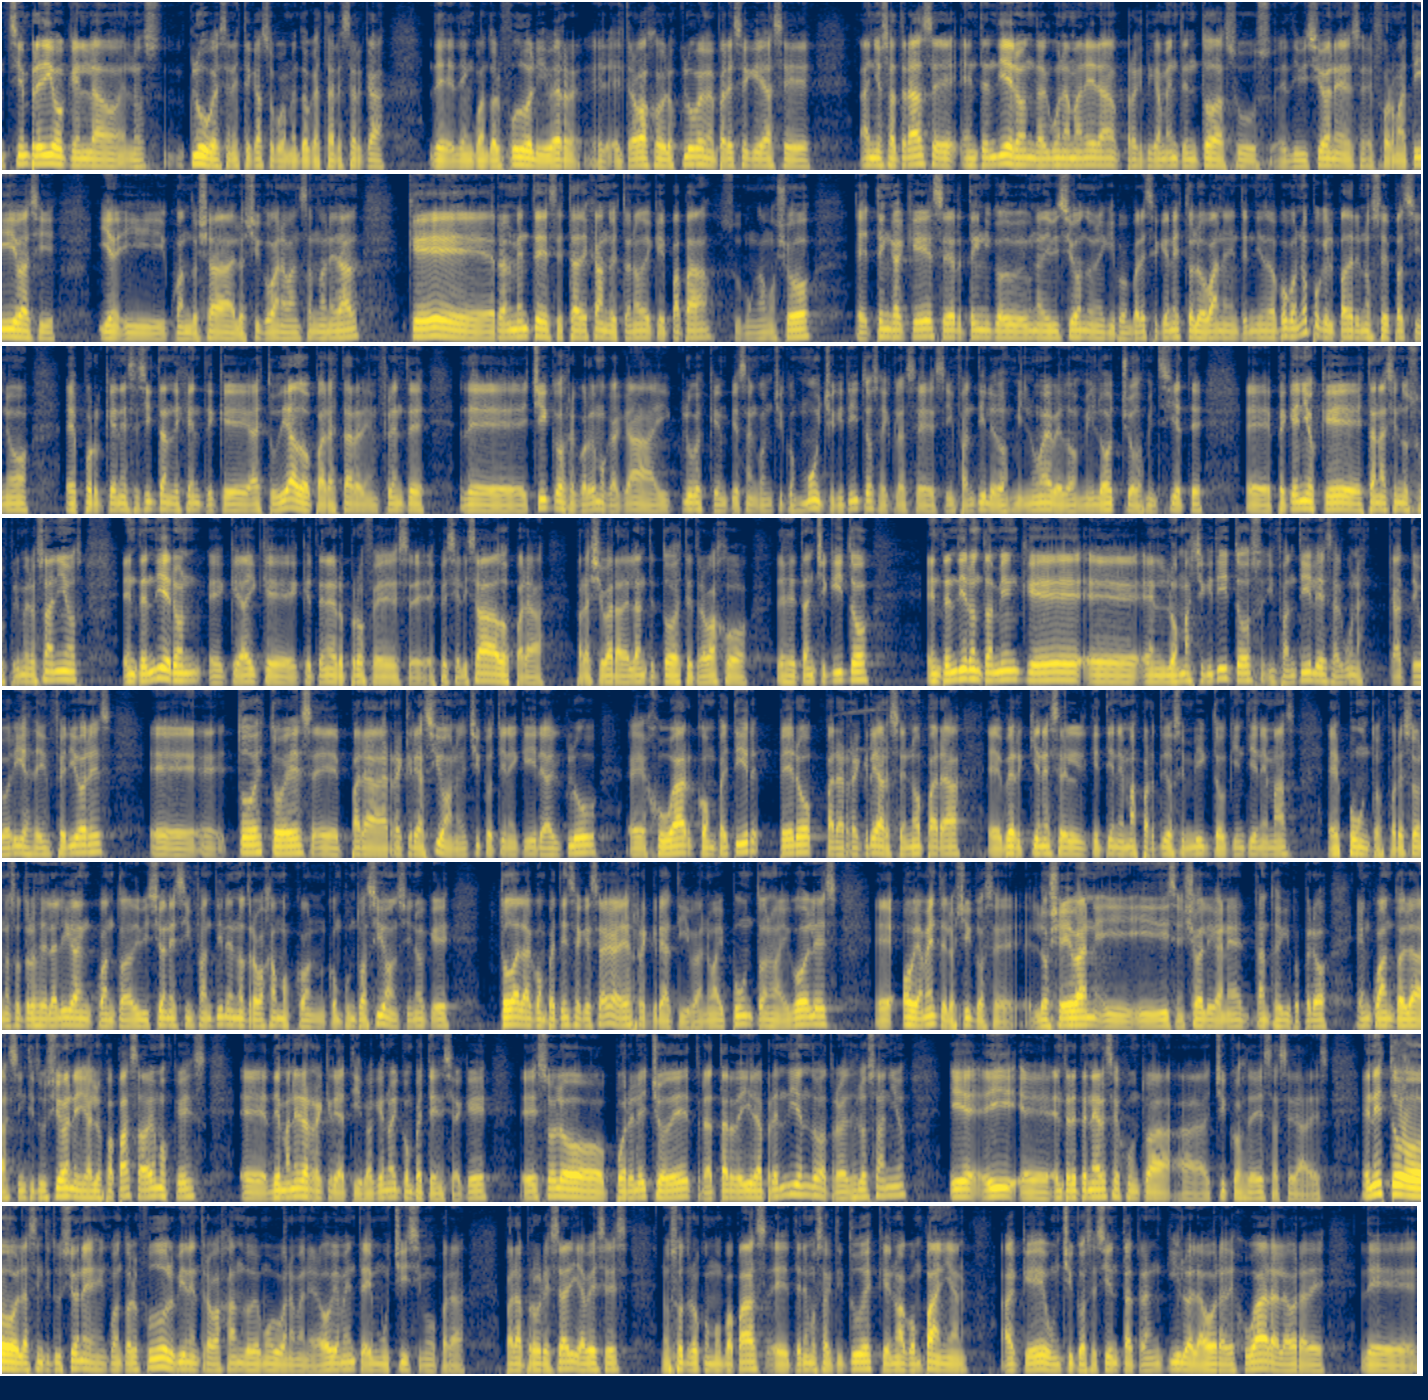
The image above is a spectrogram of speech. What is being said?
siempre digo que en, en los clubes, en este caso, porque me toca estar cerca de, en cuanto al fútbol y ver el, trabajo de los clubes, me parece que hace, años atrás entendieron de alguna manera prácticamente en todas sus divisiones formativas y, y, cuando ya los chicos van avanzando en edad, que realmente se está dejando esto, ¿no? De que papá, supongamos yo, eh, tenga que ser técnico de una división, de un equipo. Me parece que en esto lo van entendiendo a poco, no porque el padre no sepa, sino eh, porque necesitan de gente que ha estudiado para estar enfrente de chicos. Recordemos que acá hay clubes que empiezan con chicos muy chiquititos, hay clases infantiles 2009, 2008, 2007. Pequeños que están haciendo sus primeros años, entendieron eh, que hay que, tener profes especializados para, para llevar adelante todo este trabajo desde tan chiquito. Entendieron también que eh, en los más chiquititos, infantiles, algunas categorías de inferiores, eh, todo esto es eh, para recreación. El chico tiene que ir al club, jugar, competir, pero para recrearse, no para ver quién es el que tiene más partidos invictos, quién tiene más puntos. Por eso nosotros de la liga, en cuanto a divisiones infantiles, no trabajamos con, con puntuación, sino que toda la competencia que se haga es recreativa. No hay puntos, no hay goles. Eh, obviamente los chicos eh, lo llevan y, dicen yo le gané tantos equipos, pero en cuanto a las instituciones y a los papás sabemos que es eh, de manera recreativa, que no hay competencia, que es solo por el hecho de tratar de ir aprendiendo a través de los años y, entretenerse junto a, chicos de esas edades. En esto las instituciones en cuanto al fútbol vienen trabajando de muy buena manera. Obviamente hay muchísimo para, para progresar y a veces nosotros como papás tenemos actitudes que no acompañan a que un chico se sienta tranquilo a la hora de jugar, a la hora de,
